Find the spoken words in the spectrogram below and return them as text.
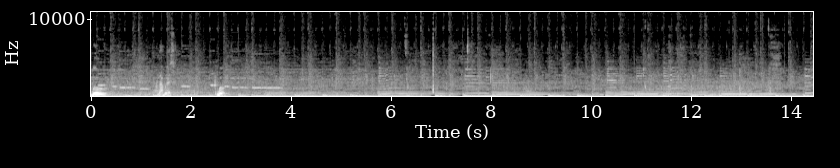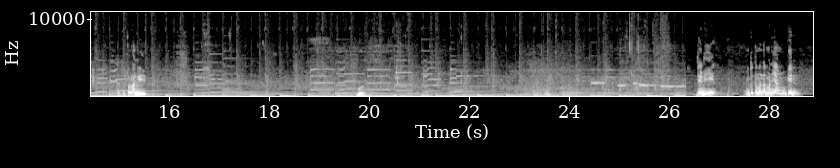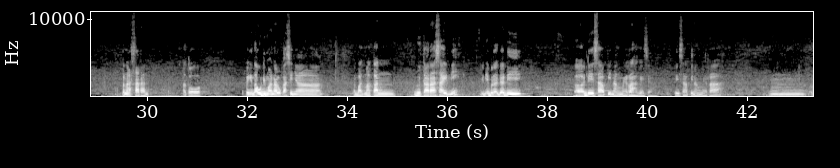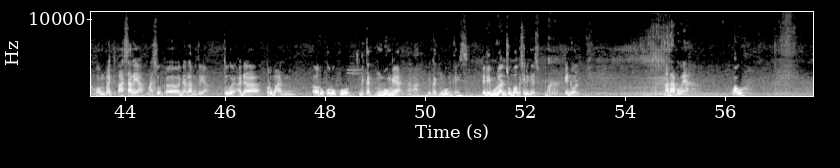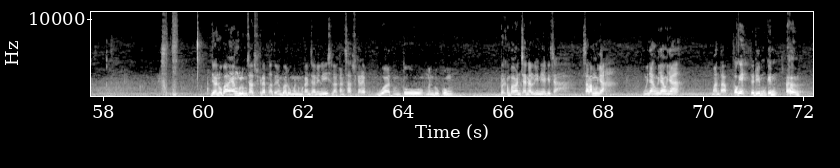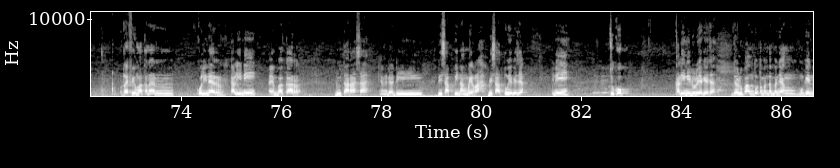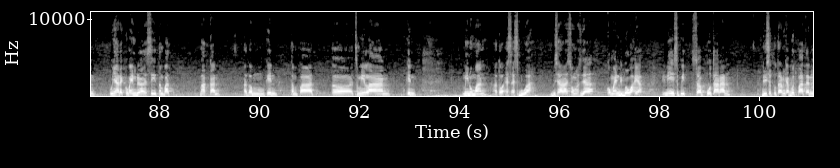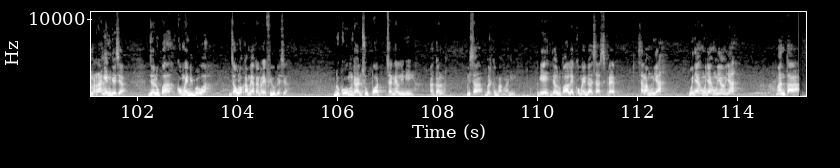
Bu. Mantap guys. Kita cocok lagi. Bu. Jadi untuk teman-teman yang mungkin penasaran atau pengen tahu di mana lokasinya tempat makan Duta Rasa ini, ini berada di eh, Desa Pinang Merah guys ya. Desa Pinang Merah, hmm, kompleks pasar ya, masuk ke dalam itu ya. Itu ada perumahan eh, ruko-ruko dekat Embung ya, ah, dekat Embung guys. Jadi buruan coba ke sini guys, Wah, edol. Mantap pokoknya. Wow. Jangan lupa yang belum subscribe atau yang baru menemukan channel ini silahkan subscribe buat untuk mendukung perkembangan channel ini ya guys ya. Salam munyah. Munyah munyah munyah. Mantap. Oke, jadi mungkin review makanan kuliner kali ini ayam bakar Duta Rasa yang ada di Desa Pinang Merah B1 ya guys ya. Ini cukup kali ini dulu ya guys ya. Jangan lupa untuk teman-teman yang mungkin punya rekomendasi tempat makan atau mungkin tempat eh, cemilan, mungkin minuman atau es buah, bisa langsung saja komen di bawah ya. Ini seputaran di seputaran Kabupaten Merangin guys ya. Jangan lupa komen di bawah. Insya Allah kami akan review guys ya. Dukung dan support channel ini agar bisa berkembang lagi. Oke, jangan lupa like, komen, dan subscribe. Salam munyah, munyah, munyah, munyah, munyah. Mantap.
